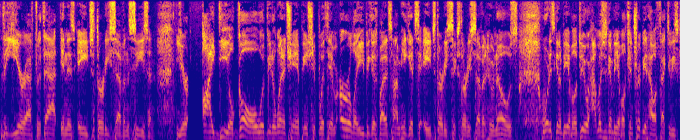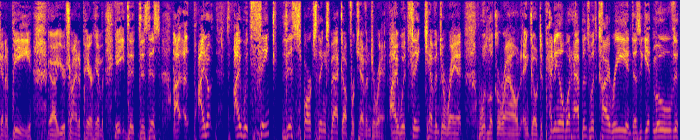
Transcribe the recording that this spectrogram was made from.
the year after that in his age thirty seven season. You're ideal goal would be to win a championship with him early because by the time he gets to age 36, 37, who knows what he's going to be able to do, how much he's going to be able to contribute, how effective he's going to be. Uh, you're trying to pair him. Does this? I, I don't. I would think this sparks things back up for Kevin Durant. I would think Kevin Durant would look around and go, depending on what happens with Kyrie and does he get moved.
